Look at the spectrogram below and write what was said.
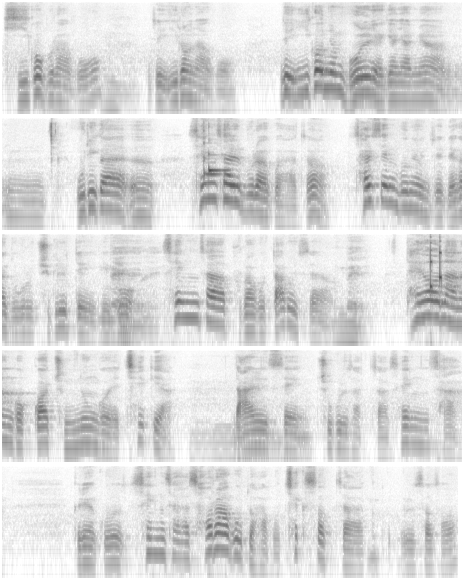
기겁을 하고 음. 이제 일어나고 근데 이거는 뭘 얘기하냐면 음, 우리가 어, 생살부라고 하죠 살생부는 이제 내가 누구를 죽일 때 얘기고 네네네. 생사부라고 따로 있어요 네. 태어나는 것과 죽는 거의 책이야 음. 날생 죽을 사자 생사 그리고 생사서라고도 하고 책서자를 써서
